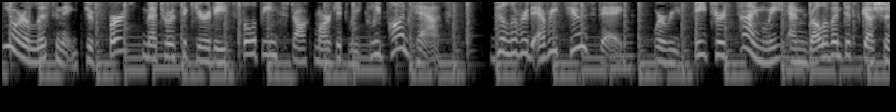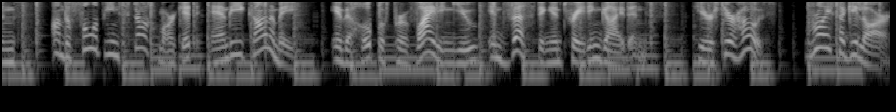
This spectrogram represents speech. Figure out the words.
You are listening to First Metro Securities Philippine Stock Market Weekly podcast, delivered every Tuesday, where we feature timely and relevant discussions on the Philippine stock market and the economy in the hope of providing you investing and trading guidance. Here's your host, Royce Aguilar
